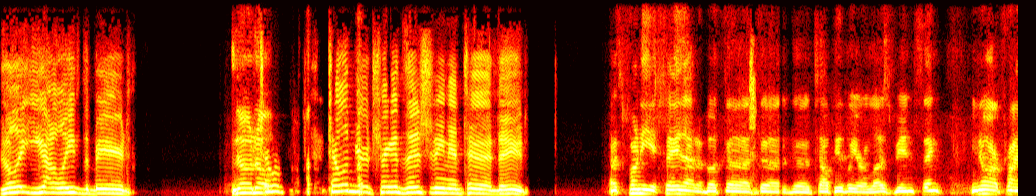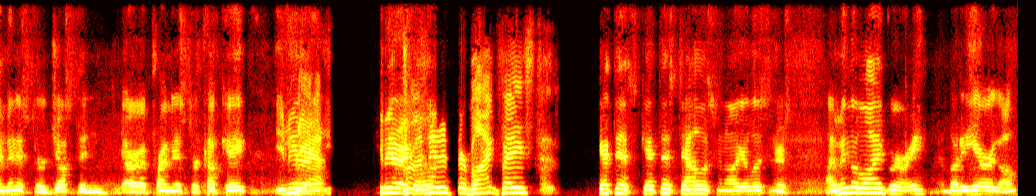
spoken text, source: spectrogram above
yeah, you got to leave the beard. No, Tell no. him, tell him you're transitioning into a dude. That's funny you say that about the, the the tell people you're a lesbian thing. You know our prime minister Justin, our prime minister Cupcake. You mean Yeah. our, you mean our, Prime Minister Blackface. Get this, get this, Dallas, and all your listeners. I'm in the library about a year ago.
